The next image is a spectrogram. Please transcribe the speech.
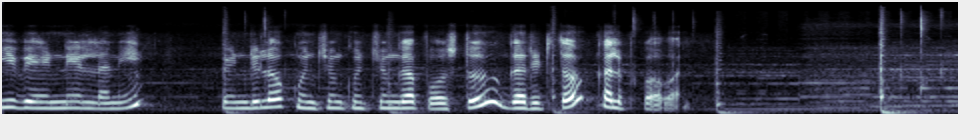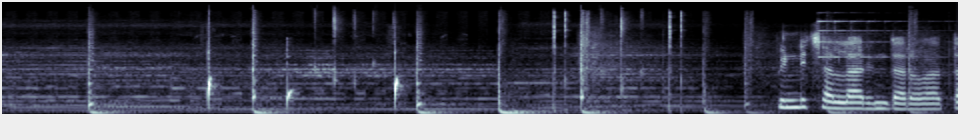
ఈ వేడి నీళ్ళని పిండిలో కొంచెం కొంచెంగా పోస్తూ గరిటతో కలుపుకోవాలి. పిండి చల్లారిన తర్వాత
